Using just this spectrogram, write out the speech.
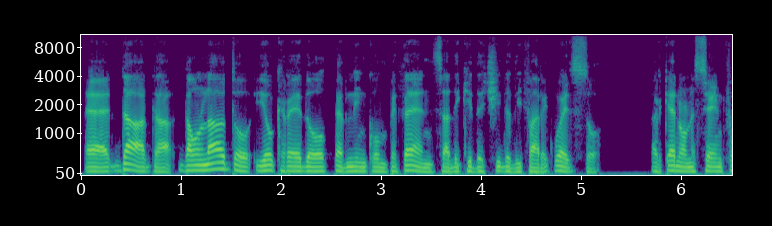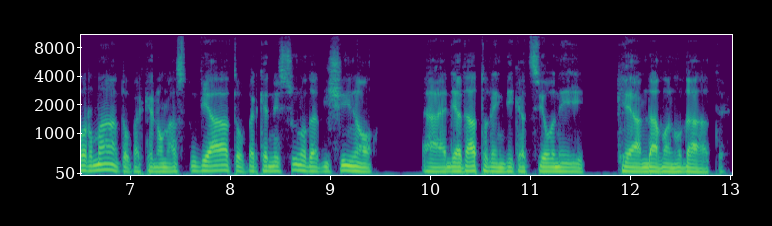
eh, data da un lato, io credo, per l'incompetenza di chi decide di fare questo, perché non si è informato, perché non ha studiato, perché nessuno da vicino eh, gli ha dato le indicazioni che andavano date.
